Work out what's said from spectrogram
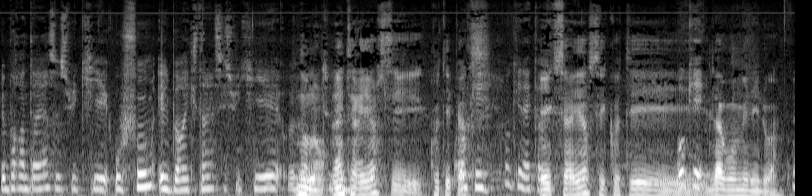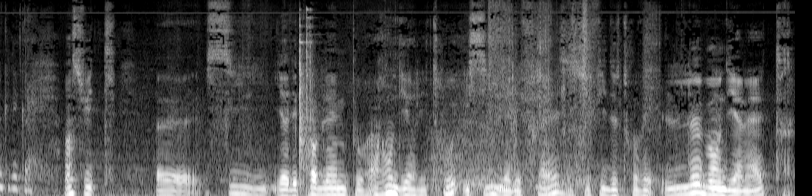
Le bord intérieur, c'est celui qui est au fond, et le bord extérieur, c'est celui qui est. euh, non, non, l'intérieur c'est côté. Ok, d'accord. Et l'extérieur c'est côté là où on met les doigts. Ok, d'accord. Ensuite, euh, s'il y a des problèmes pour arrondir les trous, ici il y a des fraises, il suffit de trouver le bon diamètre.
